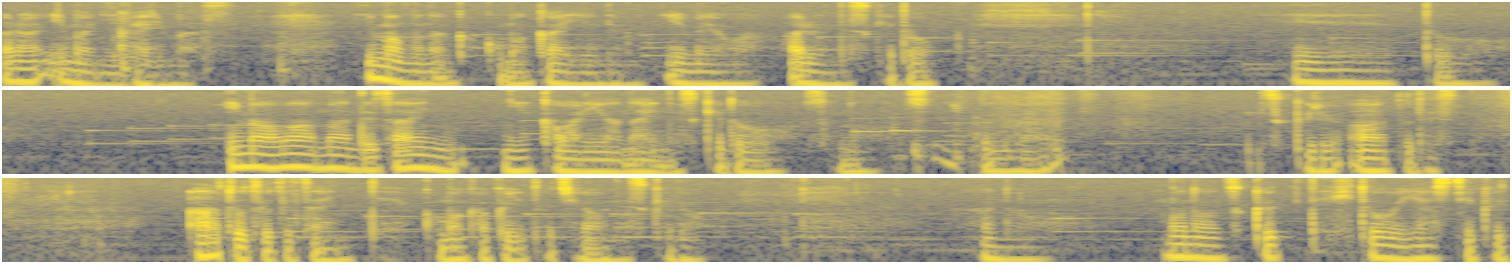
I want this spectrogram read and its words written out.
から今になります今もなんか細かい夢夢はあるんですけどえー、っと今はまあデザインに変わりはないんですけどその自分が作るアートですアートとデザインって細かく言うと違うんですけどあのものを作って人を癒していくっ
